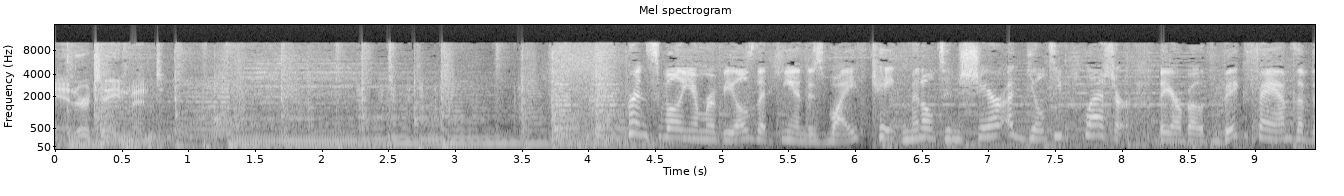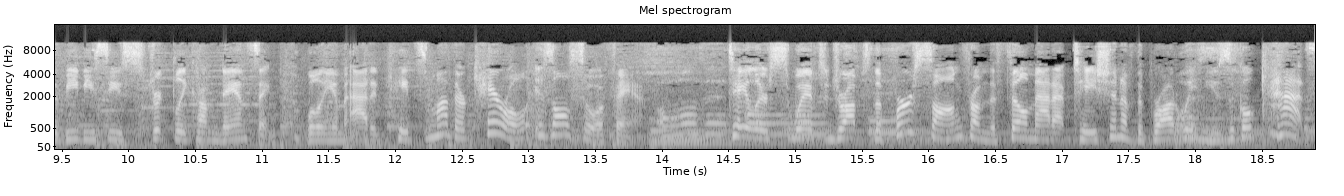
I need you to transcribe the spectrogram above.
Entertainment. Prince William reveals that he and his wife, Kate Middleton, share a guilty pleasure. They are both big fans of the BBC's Strictly Come Dancing. William added Kate's mother, Carol, is also a fan. Taylor Swift drops the first song from the film adaptation of the Broadway musical Cats.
